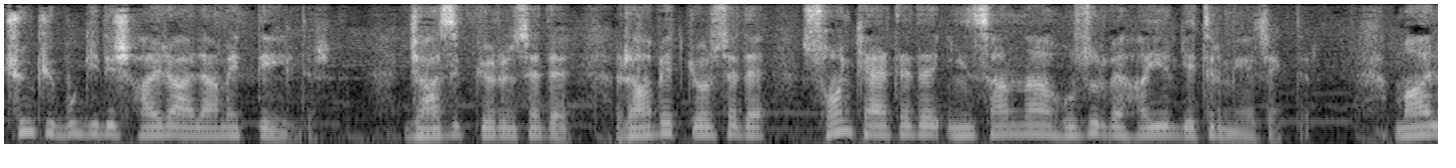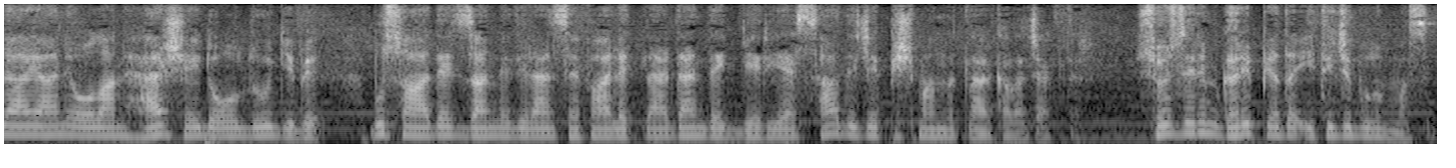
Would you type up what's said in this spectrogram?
çünkü bu gidiş hayra alamet değildir. Cazip görünse de, rağbet görse de son kertede insanlığa huzur ve hayır getirmeyecektir. Malayani olan her şeyde olduğu gibi bu saadet zannedilen sefaletlerden de geriye sadece pişmanlıklar kalacaktır. Sözlerim garip ya da itici bulunmasın.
